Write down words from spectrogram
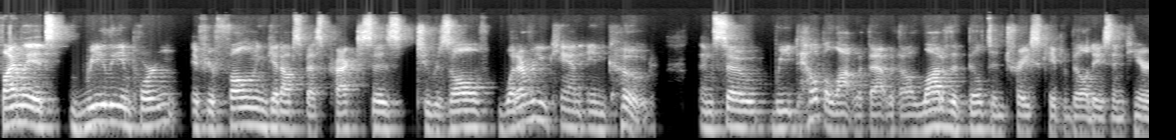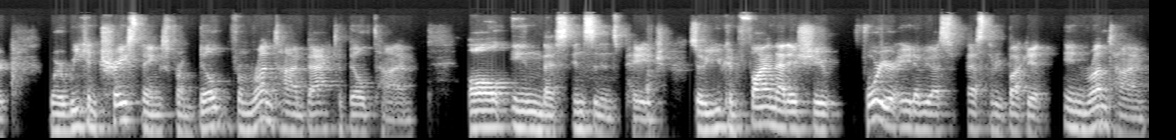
Finally, it's really important if you're following GitOps best practices to resolve whatever you can in code. And so we help a lot with that with a lot of the built-in trace capabilities in here, where we can trace things from build from runtime back to build time, all in this incidents page. So you can find that issue for your AWS S3 bucket in runtime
